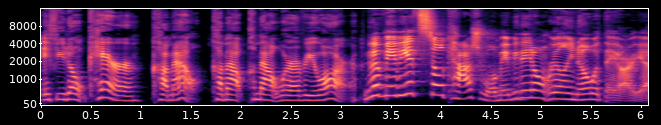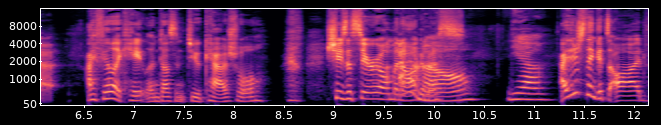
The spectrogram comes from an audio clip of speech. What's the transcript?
if you don't care, come out. Come out, come out wherever you are. But maybe it's still casual. Maybe they don't really know what they are yet. I feel like Kaitlyn doesn't do casual. She's a serial I don't monogamous. Yeah. I just think it's odd.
